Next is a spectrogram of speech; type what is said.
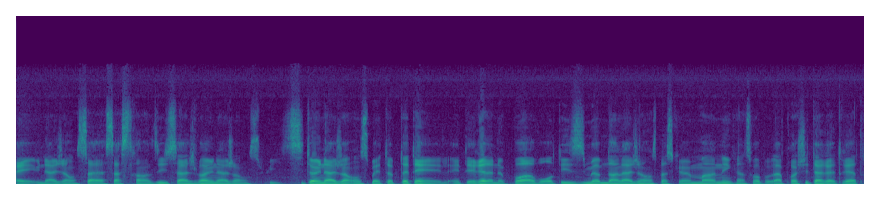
Ben, une agence, ça, ça se transige, ça se vend une agence. Puis si tu as une agence, ben, tu as peut-être intérêt à ne pas avoir tes immeubles dans l'agence parce qu'à un moment donné, quand tu vas approcher ta retraite,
